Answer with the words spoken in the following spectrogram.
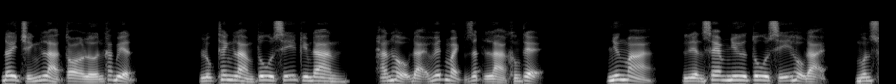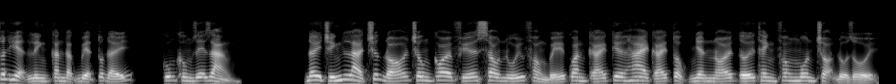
đây chính là to lớn khác biệt. Lục Thanh làm tu sĩ kim đan, hắn hậu đại huyết mạch rất là không tệ. Nhưng mà, liền xem như tu sĩ hậu đại, muốn xuất hiện linh căn đặc biệt tốt đấy, cũng không dễ dàng. Đây chính là trước đó trông coi phía sau núi phòng bế quan cái kia hai cái tộc nhân nói tới thanh phong môn chọn đồ rồi.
